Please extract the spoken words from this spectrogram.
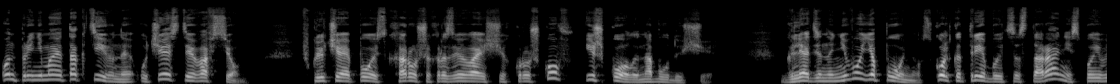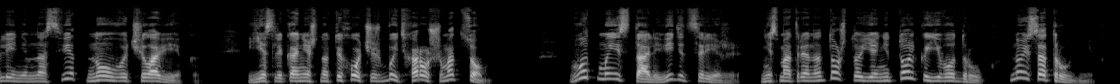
он принимает активное участие во всем включая поиск хороших развивающих кружков и школы на будущее. Глядя на него, я понял, сколько требуется стараний с появлением на свет нового человека. Если, конечно, ты хочешь быть хорошим отцом. Вот мы и стали видеться реже, несмотря на то, что я не только его друг, но и сотрудник.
